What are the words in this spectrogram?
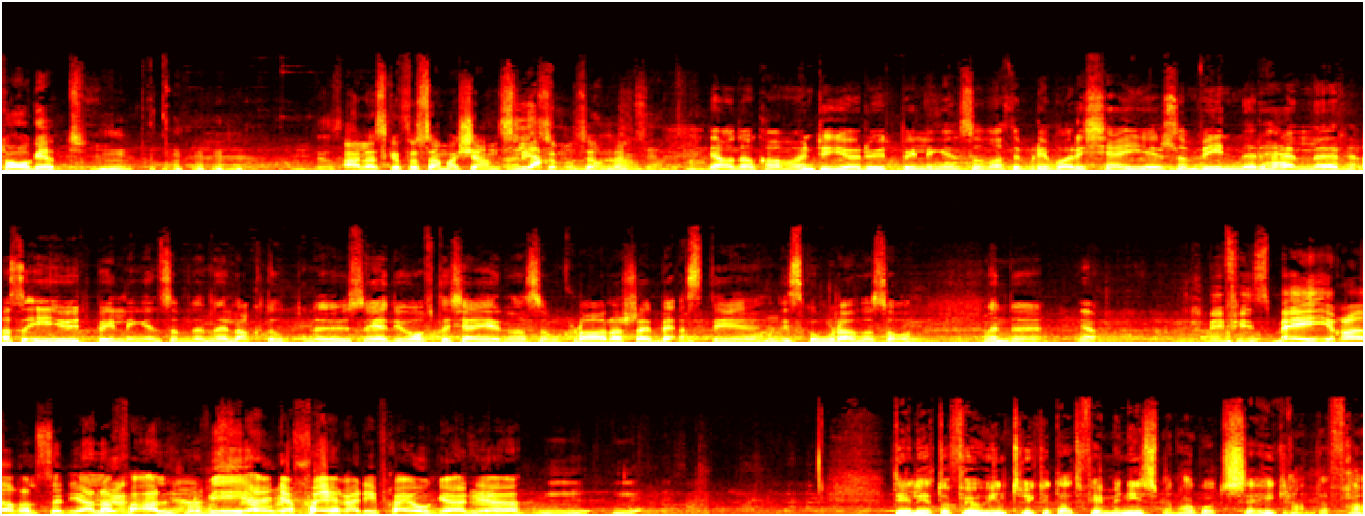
taget. Mm. Alla ska få samma chans liksom. ja. sätt. Ja, då kan man inte göra utbildningen så att det blir bara tjejer som vinner heller. Alltså i utbildningen som den är lagt upp nu så är det ju ofta tjejerna som klarar sig bäst i, i skolan och så. Men det, ja. Vi finns med i rörelsen i alla Ja, fall och vi är engagerade i frågan. Ja. Mm. Det är lätt att få intrycket att feminismen har gått segrande fram.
